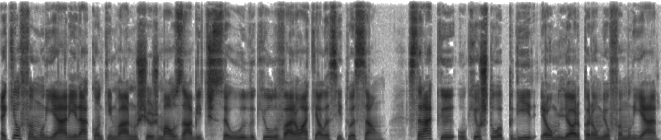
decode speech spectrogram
aquele familiar irá continuar nos seus maus hábitos de saúde que o levaram àquela situação. Será que o que eu estou a pedir é o melhor para o meu familiar?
